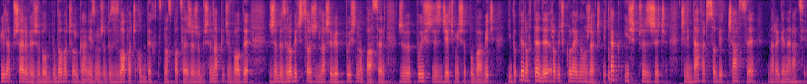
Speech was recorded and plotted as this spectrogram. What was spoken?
chwilę przerwy, żeby odbudować organizm, żeby złapać oddech na spacerze, żeby się napić wody, żeby zrobić coś dla siebie, pójść na basen, żeby pójść z dziećmi się pobawić i dopiero wtedy robić kolejną rzecz. I tak iść przez życie, czyli dawać sobie czasy na regenerację.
